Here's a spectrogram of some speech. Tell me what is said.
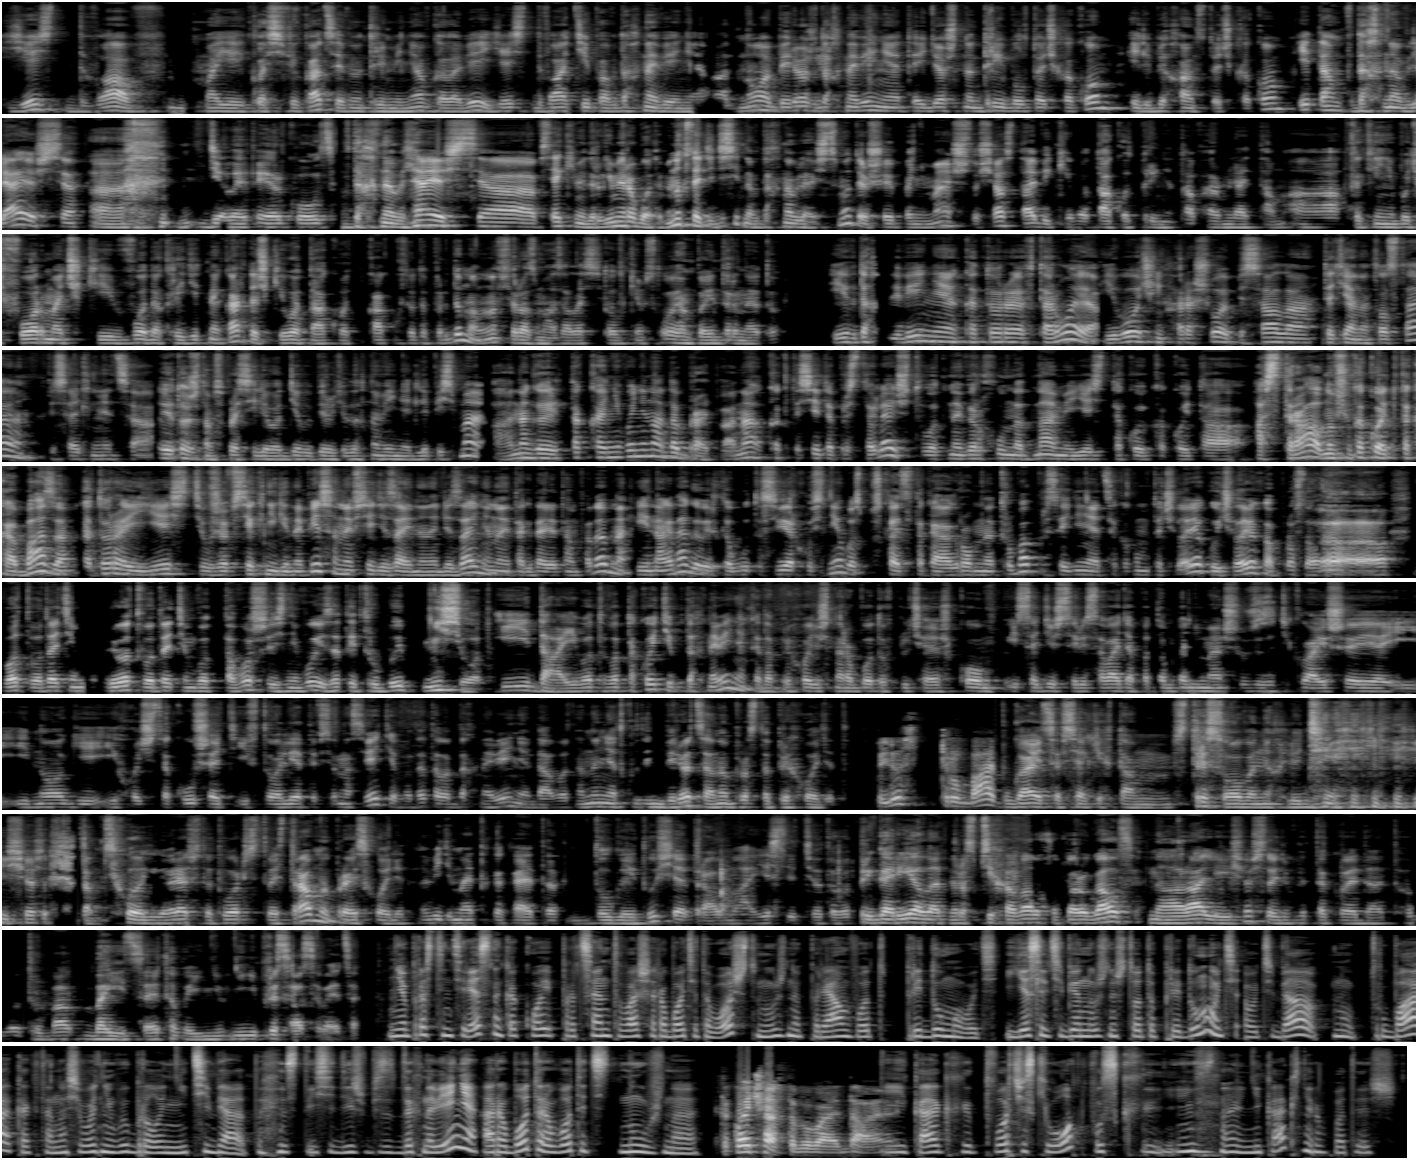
Есть два в моей классификации внутри меня в голове есть два типа вдохновения. Одно берешь вдохновение, это идешь на dribble.com или behance.com и там вдохновляешься, а, делает air quotes, вдохновляешься всякими другими работами. Ну, кстати, действительно вдохновляешься. Смотришь и понимаешь, что сейчас табики вот так вот принято оформлять там, а какие-нибудь формочки, ввода кредитной карточки вот так вот, как кто-то придумал, оно все размазалось тонким слоем по интернету. И вдохновение, которое второе, его очень хорошо описала Татьяна Толстая, писательница. Ее тоже там спросили, вот где вы берете вдохновение для письма, а она говорит, так а него не надо брать. Она как-то себе это представляет, что вот наверху над нами есть такой какой-то астрал, ну, в общем, какая-то такая база, которая есть, уже все книги написаны, все дизайны на дизайне и так далее и тому подобное. И иногда, говорит, как будто сверху с неба спускается такая огромная труба, присоединяется к какому-то человеку, и человека просто вот, вот этим прет, вот этим вот того, что из него из этой трубы несет. И да, и вот, вот такой тип вдохновения, когда приходишь на работу, включаешь комп и садишься рисовать, а потом понимаешь, уже затекла и шея, и, и ноги, и хочется кушать, и в туалет, и все на свете, вот это вот вдохновение, да, вот оно ниоткуда не берется, оно просто приходит. Плюс труба пугается всяких там стрессованных людей или еще что Там психологи говорят, что творчество из травмы происходит, но, видимо, это какая-то долгоидущая травма, а если что-то вот пригорело, распсиховался, поругался, наорали, еще что-нибудь такое, да, то труба боится этого и не, не присасывается описывается. Мне просто интересно, какой процент в вашей работе того, что нужно прям вот придумывать. Если тебе нужно что-то придумать, а у тебя, ну, труба как-то, она сегодня выбрала не тебя, то есть ты сидишь без вдохновения, а работа работать нужно. Такое часто бывает, да. И как творческий отпуск, я не знаю, никак не работаешь.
